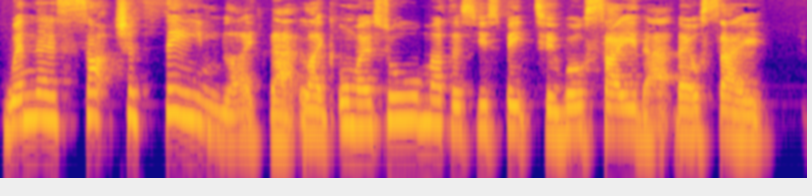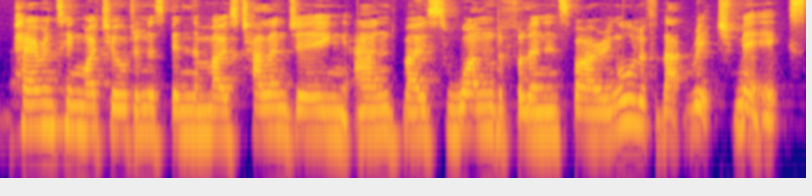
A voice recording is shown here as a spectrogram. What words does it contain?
when there's such a theme like that, like almost all mothers you speak to will say that. They'll say, parenting my children has been the most challenging and most wonderful and inspiring all of that rich mix.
